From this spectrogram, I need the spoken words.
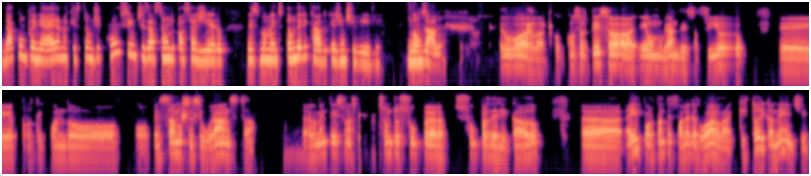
da companhia aérea na questão de conscientização do passageiro nesse momento tão delicado que a gente vive? Gonzalo. Eduarda, com certeza é um grande desafio, eh, porque quando oh, pensamos em segurança, realmente é um assunto super, super delicado. Uh, é importante falar, Eduarda, que historicamente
